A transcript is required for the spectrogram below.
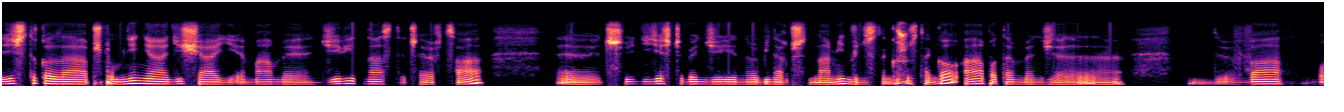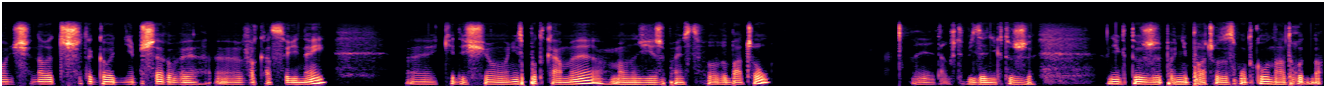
Jeszcze tylko dla przypomnienia, dzisiaj mamy 19 czerwca. E, czyli jeszcze będzie jeden webinar przed nami 26, a potem będzie e, dwa bądź nawet trzy tygodnie przerwy e, wakacyjnej, kiedy się nie spotkamy. Mam nadzieję, że Państwo wybaczą. Tak już widzę, niektórzy, niektórzy pewnie płaczą ze smutku, no trudno,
